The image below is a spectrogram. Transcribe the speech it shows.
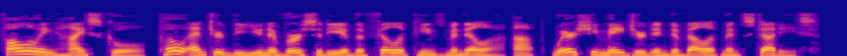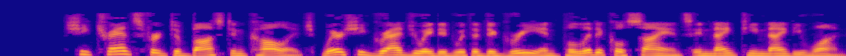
Following high school, Poe entered the University of the Philippines Manila, UP, where she majored in development studies. She transferred to Boston College, where she graduated with a degree in political science in 1991.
